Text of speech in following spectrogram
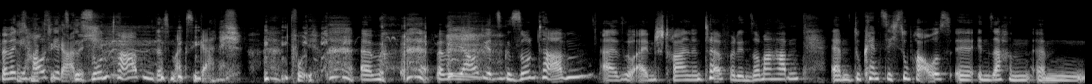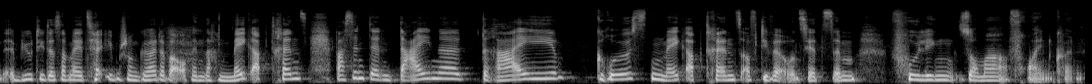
wenn wir das die Haut jetzt gesund haben, das mag sie gar nicht. Pui. Ähm, wenn wir die Haut jetzt gesund haben, also einen strahlenden Tag für den Sommer haben, ähm, du kennst dich super aus äh, in Sachen ähm, Beauty, das haben wir jetzt ja eben schon gehört, aber auch in Sachen Make-up-Trends. Was sind denn deine drei größten Make-up-Trends, auf die wir uns jetzt im Frühling, Sommer freuen können?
